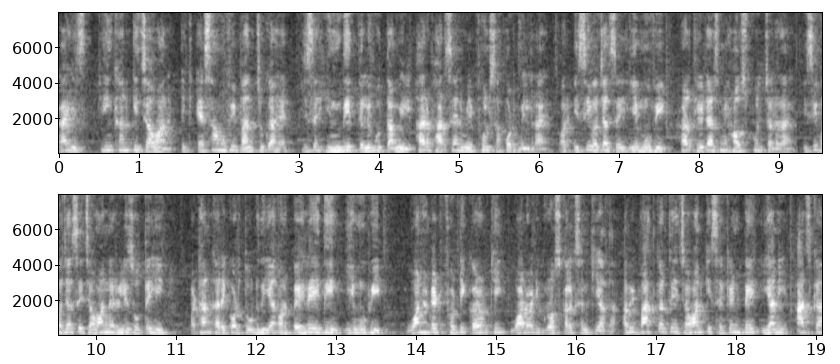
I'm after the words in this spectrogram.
गाइस किंग खान की जवान एक ऐसा मूवी बन चुका है जिसे हिंदी तेलुगु तमिल हर वर्षन में फुल सपोर्ट मिल रहा है। और इसी वजह से ये मूवी हर थिएटर्स में हाउसफुल चल रहा है। इसी वजह से जवान ने रिलीज़ होते ही पठान का रिकॉर्ड तोड़ दिया और पहले ही दिन ये मूवी 140 करोड़ की वर्ल्ड वाइड ग्रॉस कलेक्शन किया था। अभी बात करते हैं जवान की सेकेंड डे यानी आज का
